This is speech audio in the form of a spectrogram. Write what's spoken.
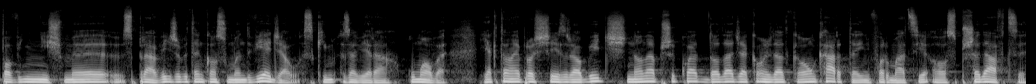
powinniśmy sprawić, żeby ten konsument wiedział, z kim zawiera umowę. Jak to najprościej zrobić? No na przykład dodać jakąś dodatkową kartę, informację o sprzedawcy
